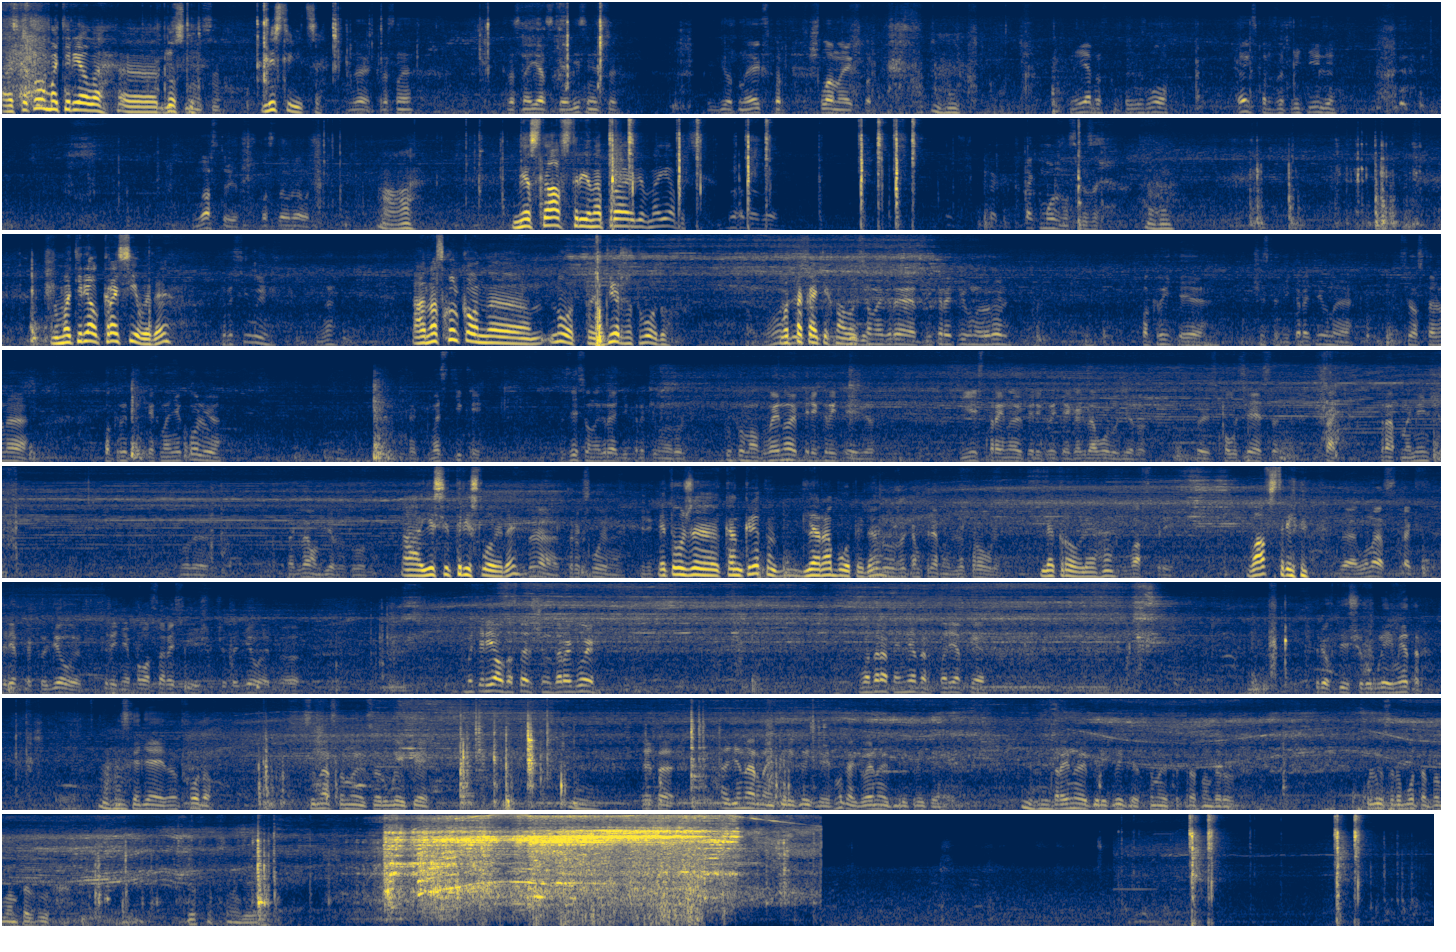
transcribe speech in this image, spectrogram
А из какого материала э, доски? Лестница. Лиственница. Да, красно... красноярская лестница идет на экспорт, шла на экспорт. Ага. Ноябрьску повезло, экспорт запретили. В Австрию поставлялась. Ага. Вместо Австрии направили в Ноябрьск. Да, да, да. Так, так можно сказать. Ага. Ну, материал красивый, да? Красивый, да. А насколько он, э, ну, вот, держит воду? Ну, Вот такая технология. Здесь он играет декоративную роль. Покрытие чисто декоративное. Все остальное покрыто технониколью, как мастикой. Здесь он играет декоративную роль. Тут у нас двойное перекрытие идет. Есть тройное перекрытие, когда воду держит. То есть получается так, кратно меньше. Вот это. Тогда он держит воду. А, если три слоя, да? Да, перекрытие. Это уже конкретно для работы, да? Это уже конкретно для кровли Для кровли, ага. в Австрии. В Австрии. Да, у нас так редко кто делает. Средняя полоса России еще что-то делает. Материал достаточно дорогой. Квадратный метр порядка 3000 рублей метр. Ага. Исходя из отходов, цена становится рублей 5. Это одинарное перекрытие, ну как двойное перекрытие. Тройное перекрытие становится кратно дороже. Плюс работа по монтажу. Все, собственно говоря.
